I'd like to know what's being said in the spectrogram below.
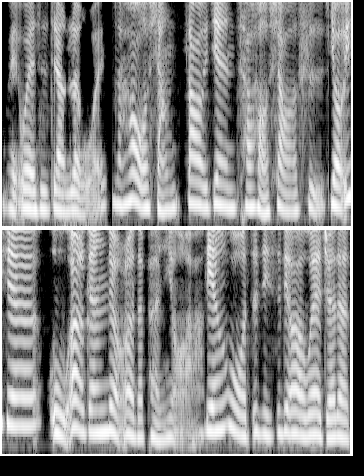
我也我也是这样认为。然后我想到一件超好笑的事，有一些五二跟六二的朋友啊，连我自己是六二，我也觉得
